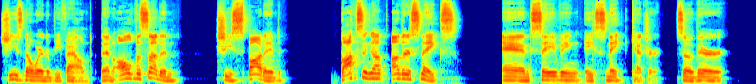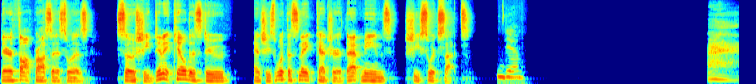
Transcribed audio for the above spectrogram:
she's nowhere to be found. Then all of a sudden, she's spotted boxing up other snakes and saving a snake catcher. So their their thought process was so she didn't kill this dude and she's with the snake catcher. That means she switched sides. Yeah.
